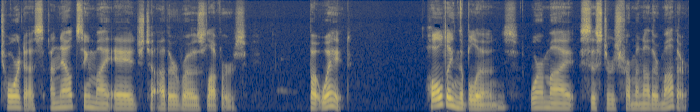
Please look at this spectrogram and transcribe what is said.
toward us, announcing my age to other rose lovers. But wait. Holding the balloons were my sisters from another mother,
